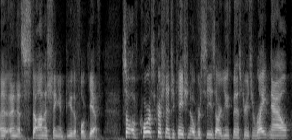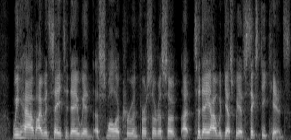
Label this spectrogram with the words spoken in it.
an astonishing and beautiful gift. So, of course, Christian Education oversees our youth ministries. Right now, we have, I would say today, we had a smaller crew in first service. So, uh, today, I would guess we have 60 kids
